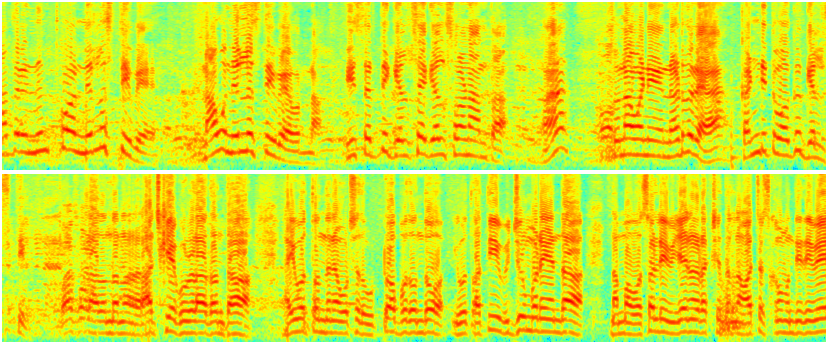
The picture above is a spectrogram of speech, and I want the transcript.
ಆದರೆ ನಿಂತ್ಕೊಂಡು ನಿಲ್ಲಿಸ್ತೀವಿ. ನಾವು ನಿಲ್ಲಿಸ್ತೀವಿ ಅವ್ರನ್ನ. ಈ ಸರ್ತಿ ಗೆಲ್ಸೇ ಗೆಲ್ಸೋಣ ಅಂತ? ಚುನಾವಣೆ ನಡೆದ್ರೆ ಖಂಡಿತವಾಗೂ ಗೆಲ್ಲಿಸ್ತೀವಿ. ರಾಜಕೀಯ ಗುರುಗಳಾದಂಥ ಐವತ್ತೊಂದನೇ ವರ್ಷದ ಹುಟ್ಟುಹಬ್ಬದೊಂದು ಇವತ್ತು ಅತಿ ವಿಜೃಂಭಣೆಯಿಂದ ನಮ್ಮ ಹೊಸಳ್ಳಿ ವಿಜಯನಗರ ಕ್ಷೇತ್ರ ನಾವು ಆಚರಿಸ್ಕೊಂಡು ಬಂದಿದ್ದೀವಿ.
